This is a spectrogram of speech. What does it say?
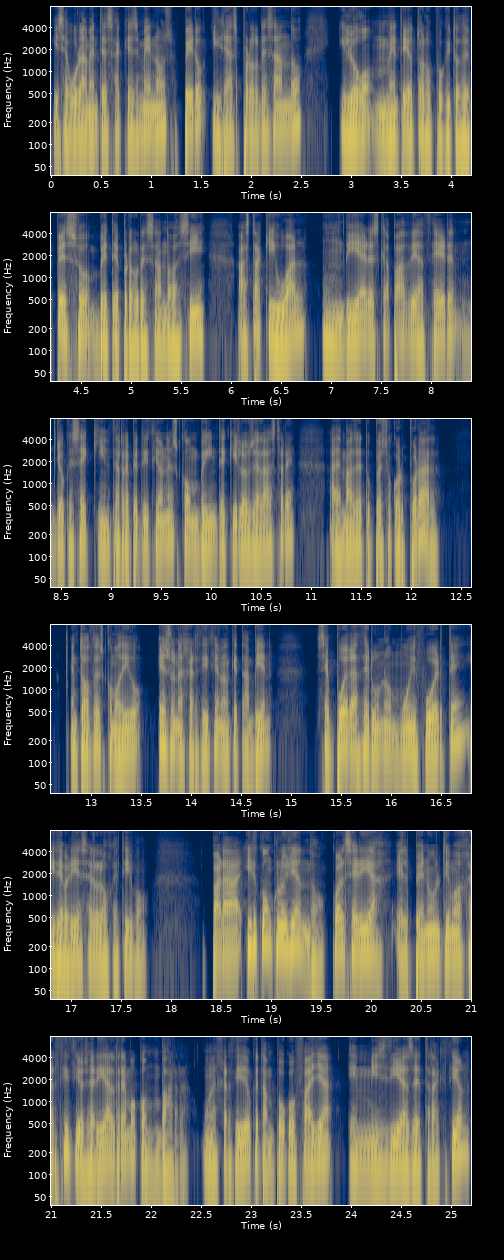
y seguramente saques menos, pero irás progresando y luego mete otro poquito de peso, vete progresando así, hasta que igual un día eres capaz de hacer, yo que sé, 15 repeticiones con 20 kilos de lastre, además de tu peso corporal. Entonces, como digo, es un ejercicio en el que también se puede hacer uno muy fuerte y debería ser el objetivo. Para ir concluyendo, ¿cuál sería el penúltimo ejercicio? Sería el remo con barra, un ejercicio que tampoco falla en mis días de tracción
